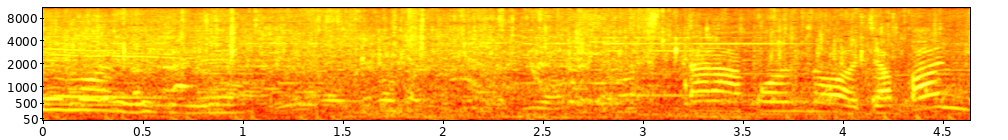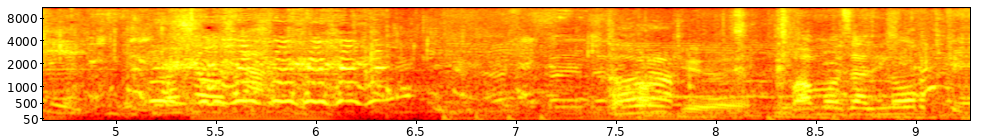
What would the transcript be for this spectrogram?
計回りですね。そしたら今度はジャパンに行きましょうか北半球へ Vamos al norte.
